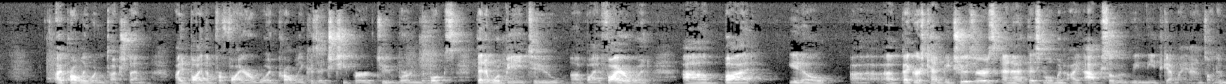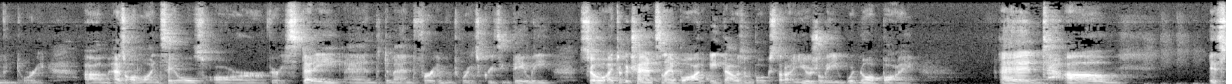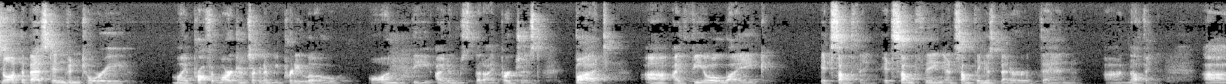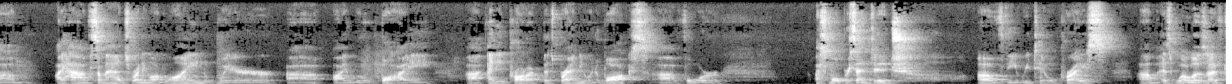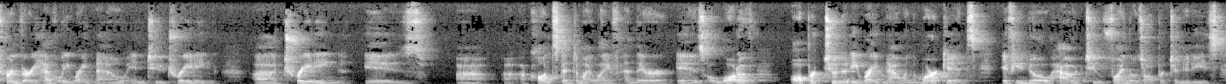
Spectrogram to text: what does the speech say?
I probably wouldn't touch them. I'd buy them for firewood probably because it's cheaper to burn the books than it would be to uh, buy firewood. Um, but, you know, uh, uh, beggars can't be choosers. And at this moment, I absolutely need to get my hands on inventory um, as online sales are very steady and the demand for inventory is increasing daily. So I took a chance and I bought 8,000 books that I usually would not buy and um, it's not the best inventory. My profit margins are going to be pretty low on the items that I purchased, but uh, I feel like it's something. It's something, and something is better than uh, nothing. Um, I have some ads running online where uh, I will buy uh, any product that's brand new in a box uh, for a small percentage of the retail price, um, as well as I've turned very heavily right now into trading. Uh, trading is uh, a constant in my life, and there is a lot of opportunity right now in the markets if you know how to find those opportunities.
